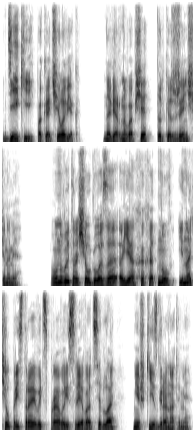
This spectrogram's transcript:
Дикий пока человек. Наверное, вообще только с женщинами. Он вытаращил глаза, а я хохотнул и начал пристраивать справа и слева от седла мешки с гранатами.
